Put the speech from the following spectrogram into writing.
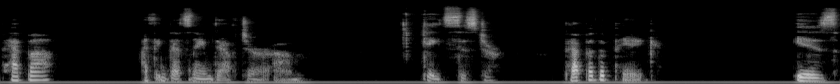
Peppa, I think that's named after um, Kate's sister. Peppa the pig is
